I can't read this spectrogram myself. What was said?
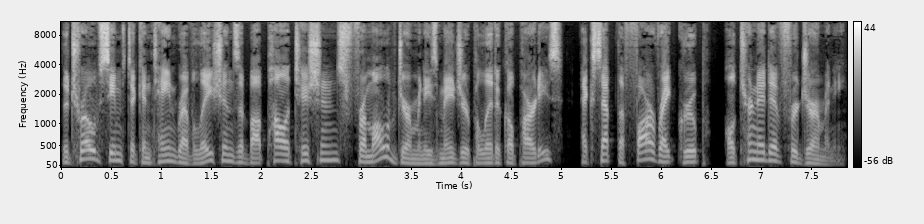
the trove seems to contain revelations about politicians from all of Germany's major political parties, except the far right group Alternative for Germany.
